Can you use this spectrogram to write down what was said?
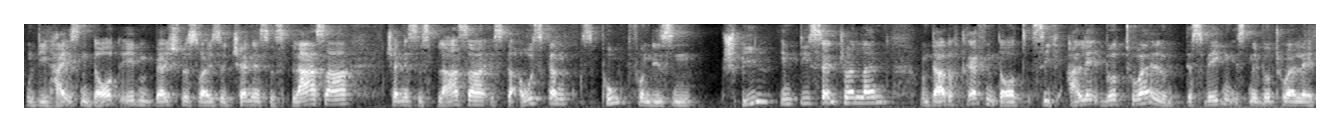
Und die heißen dort eben beispielsweise Genesis Plaza. Genesis Plaza ist der Ausgangspunkt von diesem Spiel in Decentraland und dadurch treffen dort sich alle virtuell und deswegen ist eine virtuelle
